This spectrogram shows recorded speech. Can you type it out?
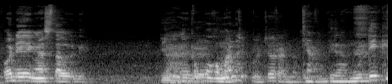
Oh dia yang ngasih tahu nih. iya Kamu mau ke mana? Bocoran dong. Jangan bilang mudik.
